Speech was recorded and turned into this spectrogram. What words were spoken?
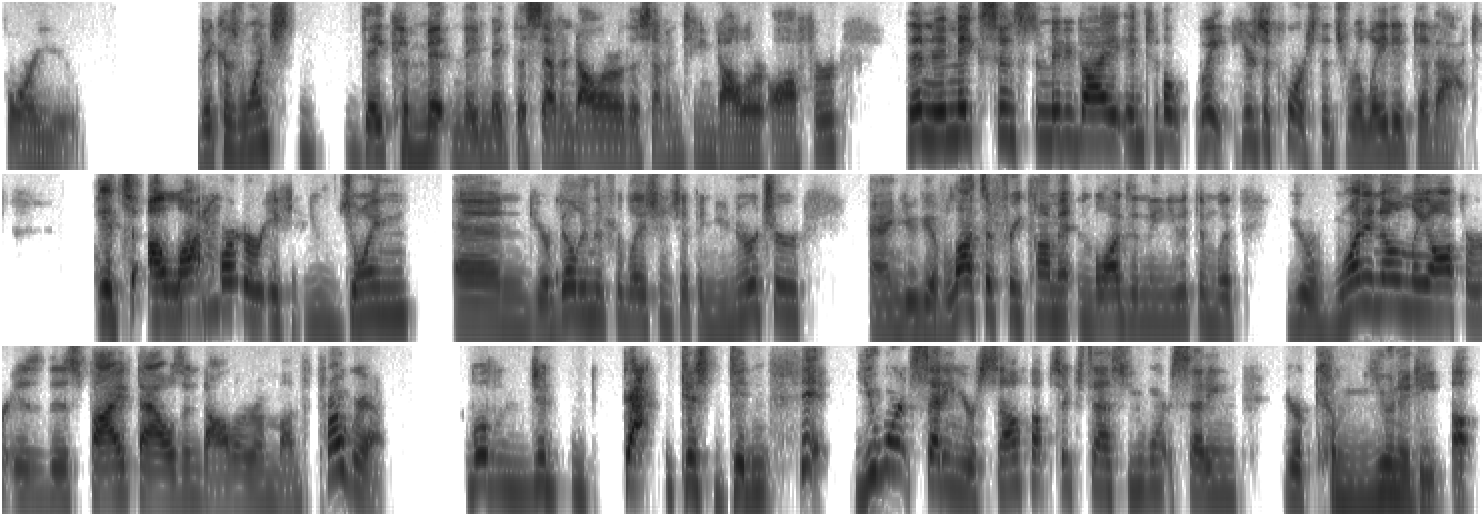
for you because once they commit and they make the $7 or the $17 offer, then it makes sense to maybe buy into, oh, wait, here's a course that's related to that. It's a lot Mhm. harder if you join and you're building this relationship and you nurture and you give lots of free comment and blogs and then you hit them with your one and only offer is this $5,000 a month program. Well, that just didn't fit. You weren't setting yourself up success. You weren't setting your community up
